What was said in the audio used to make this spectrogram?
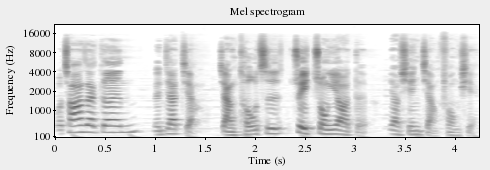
我常常在跟人家讲，讲投资最重要的要先讲风险。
